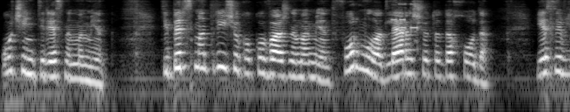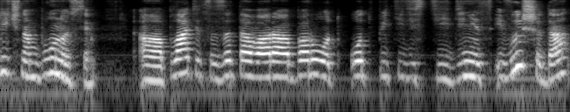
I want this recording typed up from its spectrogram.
Очень интересный момент. Теперь смотри еще какой важный момент. Формула для расчета дохода. Если в личном бонусе платится за товарооборот от 50 единиц и выше, да,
